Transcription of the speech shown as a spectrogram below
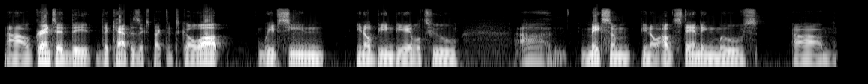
Now, granted, the the cap is expected to go up. We've seen, you know, Beane be able to uh, make some, you know, outstanding moves um,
